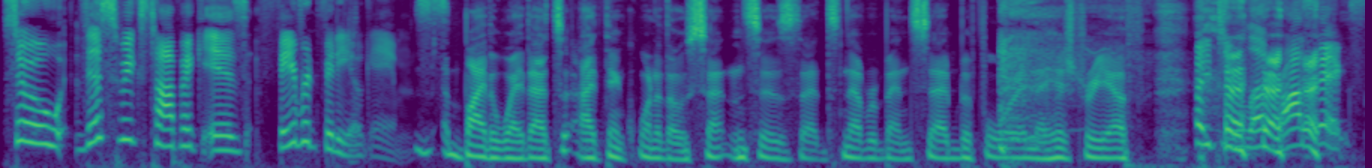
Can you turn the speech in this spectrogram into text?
So this week's topic is favorite video games. Uh, by the way, that's, I think, one of those sentences that's never been said before in the history of. I do love bra six.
